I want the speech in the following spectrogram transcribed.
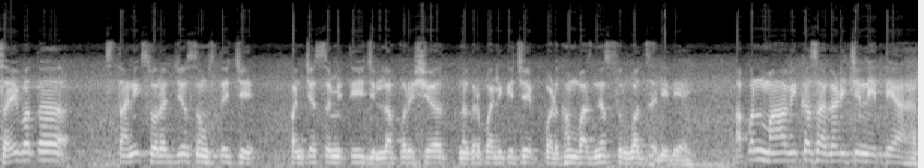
साहेब आता स्थानिक स्वराज्य संस्थेचे पंचायत समिती जिल्हा परिषद नगरपालिकेचे पडघम वाजण्यास सुरुवात झालेली आहे. आपण महाविकास आघाडीचे नेते आहात.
